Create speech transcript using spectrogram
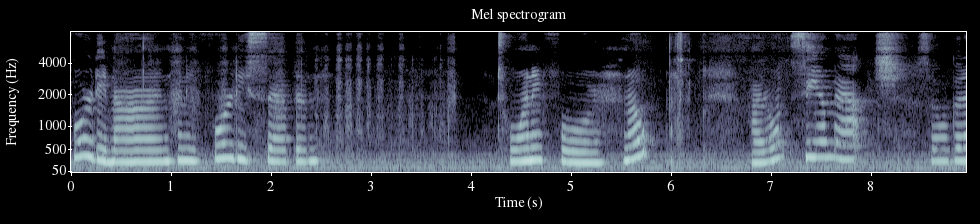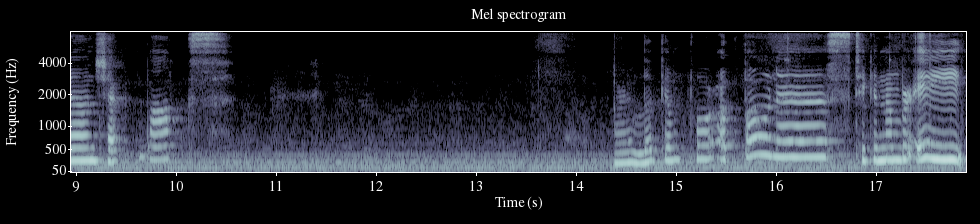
49, honey, 47, 24. Nope, I don't see a match. So we'll go down and check the box. We're looking for a bonus. Ticket number eight.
